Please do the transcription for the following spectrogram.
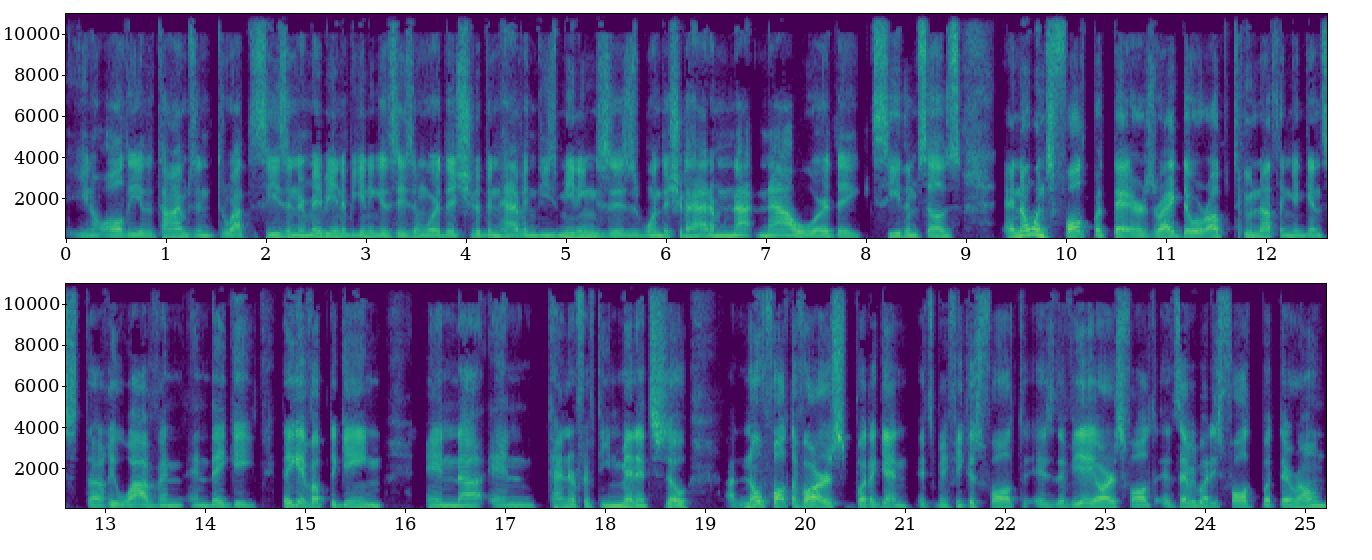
you know, all the other times and throughout the season, or maybe in the beginning of the season, where they should have been having these meetings, is when they should have had them. Not now, where they see themselves, and no one's fault but theirs. Right? They were up to nothing against uh, Rio Ave, and and they gave they gave up the game in uh, in ten or fifteen minutes. So. Uh, no fault of ours, but again, it's Benfica's fault, is the VAR's fault, it's everybody's fault but their own.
